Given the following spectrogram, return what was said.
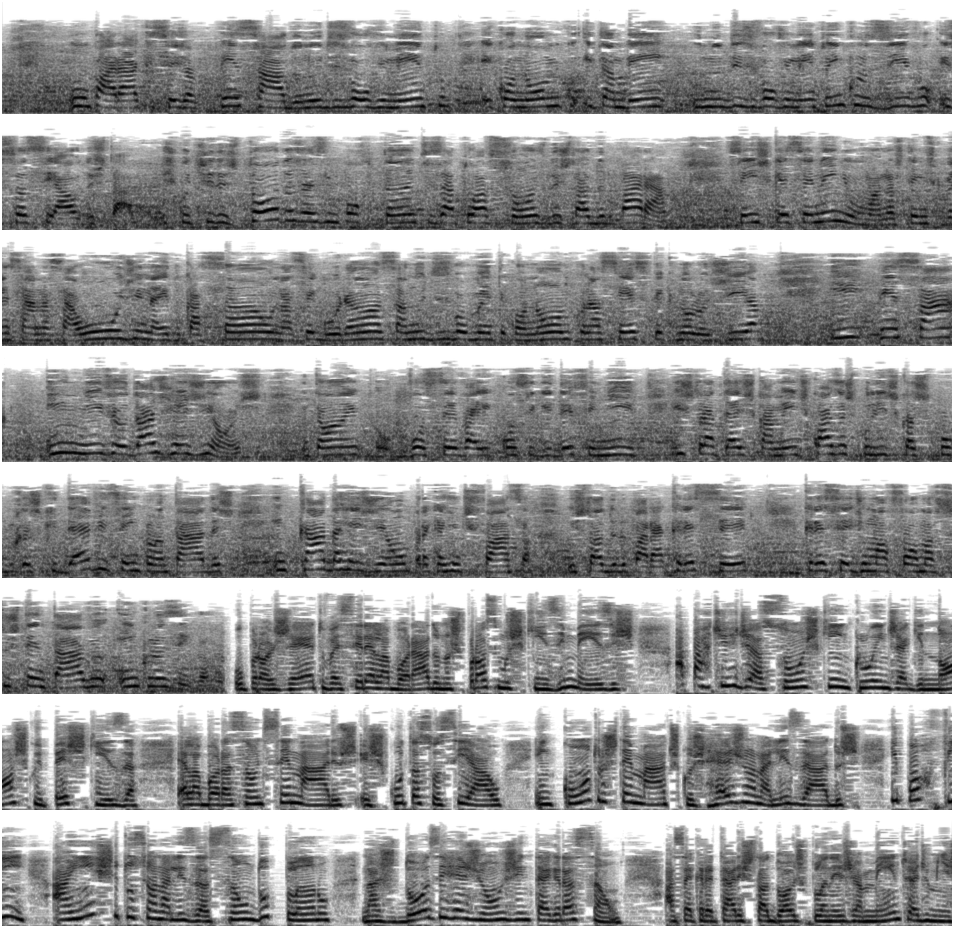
um Pará que seja pensado no desenvolvimento econômico e também no desenvolvimento inclusivo e social do estado. Discutidas todas as importantes atuações do estado do Pará, sem esquecer nenhuma. Nós temos que pensar na saúde, na educação, na segurança, no desenvolvimento econômico, na ciência e tecnologia e pensar em nível das regiões. Então você vai conseguir definir estratégias estrategicamente quais as políticas públicas que devem ser implantadas em cada região para que a gente faça o estado do Pará crescer, crescer de uma forma sustentável e inclusiva. O projeto vai ser elaborado nos próximos 15 meses, a partir de ações que incluem diagnóstico e pesquisa, elaboração de cenários, escuta social, encontros temáticos regionalizados e, por fim, a institucionalização do plano nas 12 regiões de integração. A secretária estadual de Planejamento e Administração,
